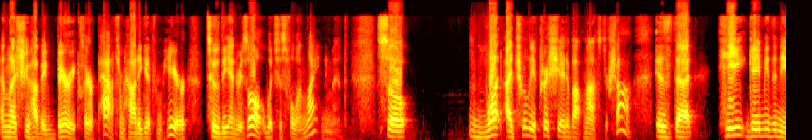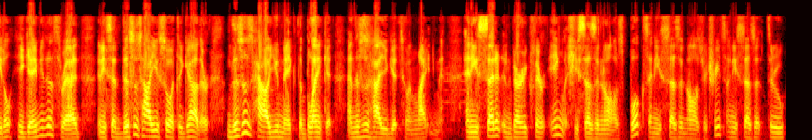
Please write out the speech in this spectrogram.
unless you have a very clear path from how to get from here to the end result, which is full enlightenment. So what I truly appreciate about Master Sha is that he gave me the needle, he gave me the thread, and he said, this is how you sew it together. This is how you make the blanket, and this is how you get to enlightenment. And he said it in very clear English. He says it in all his books, and he says it in all his retreats, and he says it through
